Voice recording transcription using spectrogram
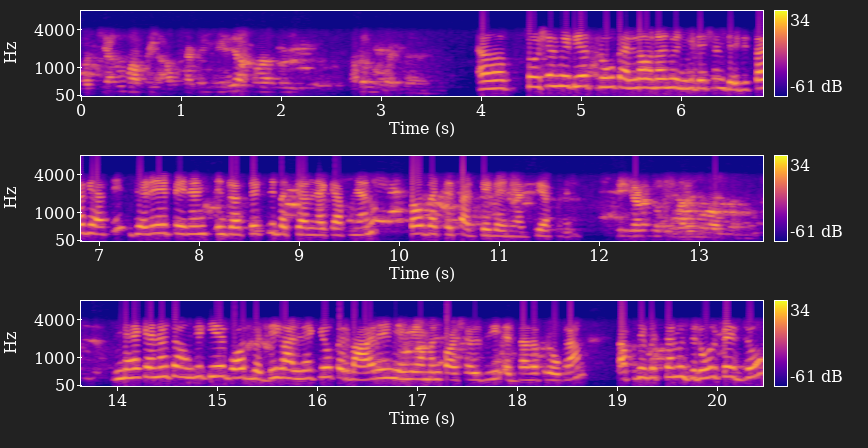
ਬੱਚਿਆਂ ਨੂੰ ਆਪੇ ਆਪ ਛੱਡੇਗੇ ਜਾਂ ਆਪਣਾ ਕੋਈ ਸੋਸ਼ਲ ਮੀਡੀਆ ਥਰੂ ਪਹਿਲਾਂ ਉਹਨਾਂ ਨੂੰ ਇਨਵੀਟੇਸ਼ਨ ਦੇ ਦਿੱਤਾ ਗਿਆ ਸੀ ਜਿਹੜੇ ਪੇਰੈਂਟਸ ਇੰਟਰਸਟਿਡ ਸੀ ਬੱਚਿਆਂ ਨੂੰ ਲੈ ਕੇ ਆਪਣਿਆਂ ਨੂੰ ਉਹ ਬੱਚੇ ਛੱਡ ਕੇ ਗਏ ਨੇ ਜੀ ਆਪਣੇ। ਮੈਂ ਕਹਿਣਾ ਚਾਹੂੰਗੀ ਕਿ ਇਹ ਬਹੁਤ ਵੱਡੀ ਗੱਲ ਹੈ ਕਿ ਉਹ ਕਰਵਾ ਰਹੇ ਨੇ ਇਹ ਅਮਨ ਕੌਸ਼ਲ ਜੀ ਇਦਾਂ ਦਾ ਪ੍ਰੋਗਰਾਮ ਆਪਣੇ ਬੱਚਿਆਂ ਨੂੰ ਜ਼ਰੂਰ ਭੇਜੋ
